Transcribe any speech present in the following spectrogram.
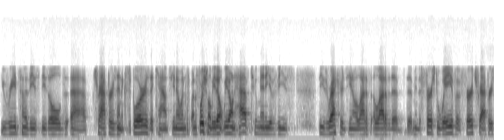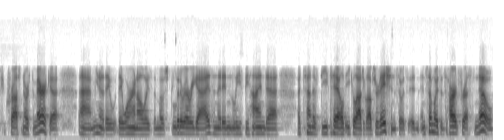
you read some of these these old uh, trappers and explorers accounts. You know, and unfortunately, we don't we don't have too many of these these records. You know, a lot of a lot of the, the I mean, the first wave of fur trappers who crossed North America. Um, you know, they they weren't always the most literary guys, and they didn't leave behind uh, a ton of detailed ecological observations. So it's it, in some ways it's hard for us to know,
